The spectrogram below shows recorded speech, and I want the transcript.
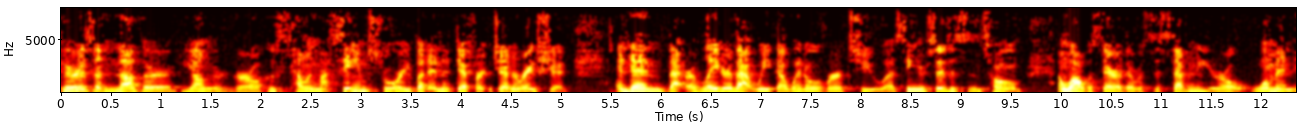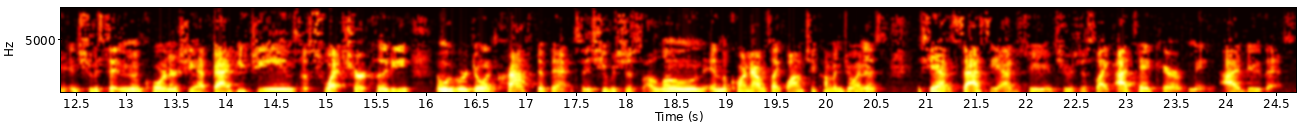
here's another younger girl who's telling my same story but in a different generation. And then that or later that week I went over to a senior citizens home and while I was there there was this 70 year old woman and she was sitting in the corner. She had baggy jeans, a sweatshirt hoodie and we were doing craft events and she was just alone in the corner. I was like, why don't you come and join us? And she had a sassy attitude and she was just like, I take care of me. I do this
